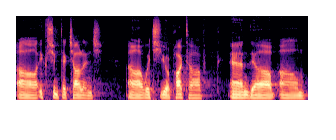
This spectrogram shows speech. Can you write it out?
uh, Extreme Tech Challenge, uh, which you're part of. And uh, um,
